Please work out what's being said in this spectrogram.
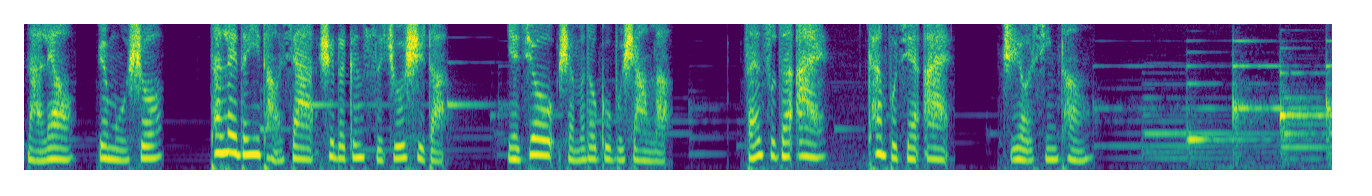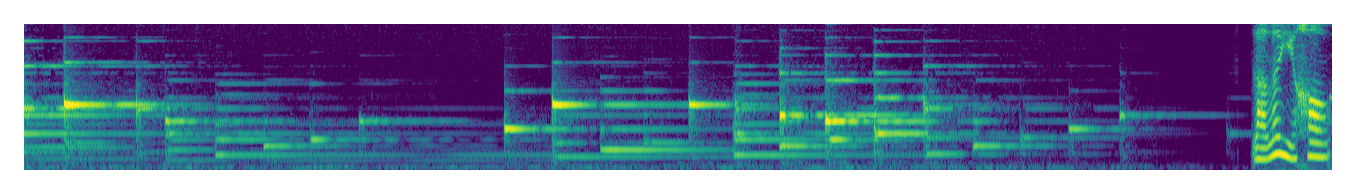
哪料岳母说，他累得一躺下睡得跟死猪似的，也就什么都顾不上了。凡俗的爱，看不见爱，只有心疼。老了以后，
